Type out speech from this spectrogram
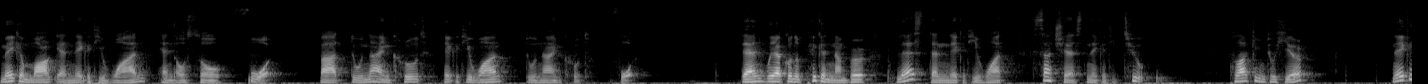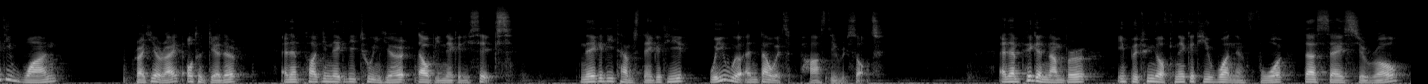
Make a mark at negative 1 and also 4, but do not include negative 1, do not include 4. Then we are going to pick a number less than negative 1, such as negative 2. Plug into here, negative 1, right here, right, altogether, and then plug in negative 2 in here, that will be negative 6. Negative times negative, we will end up with positive result. And then pick a number in between of negative 1 and 4, let's say 0.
